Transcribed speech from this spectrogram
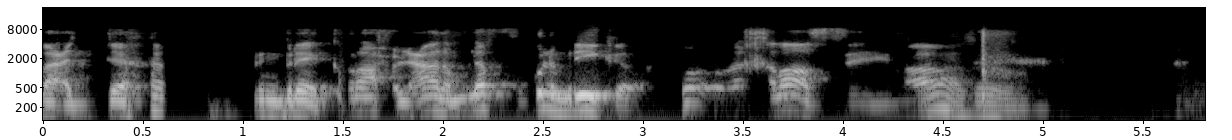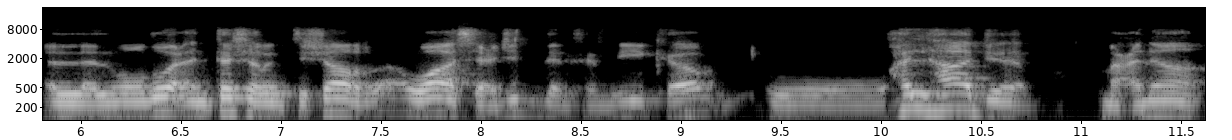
بعد spring break راحوا العالم لفوا كل أمريكا خلاص يعني خلاص أيوه الموضوع انتشر انتشار واسع جدا في أمريكا وهل هذا معناه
